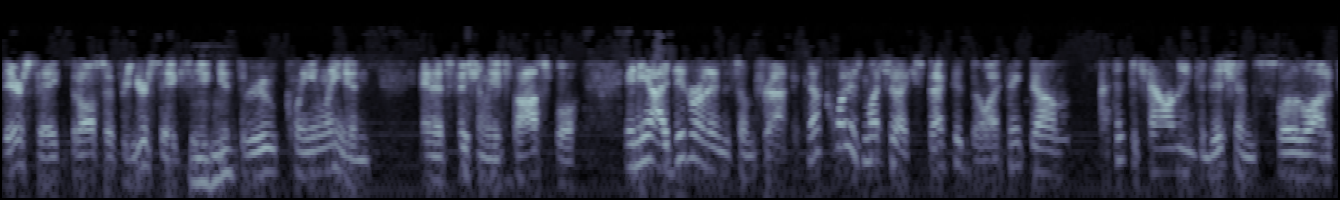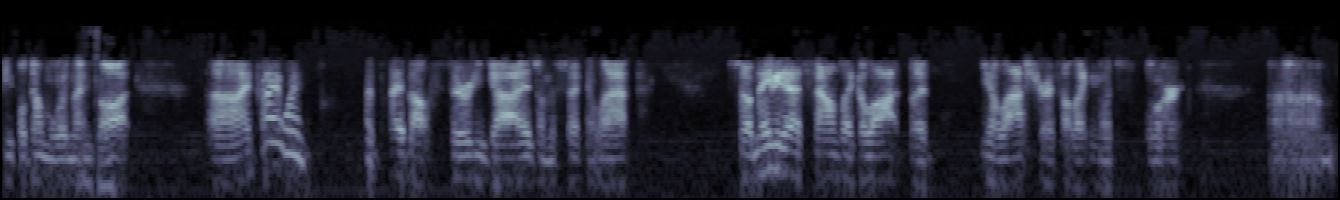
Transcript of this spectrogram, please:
their sake but also for your sake, so you mm-hmm. get through cleanly and and as efficiently as possible. And yeah, I did run into some traffic, not quite as much as I expected though. I think um I think the challenging conditions slowed a lot of people down more than I thought. Uh, I probably went by about 30 guys on the second lap, so maybe that sounds like a lot, but you know, last year I felt like it went slower. Um,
